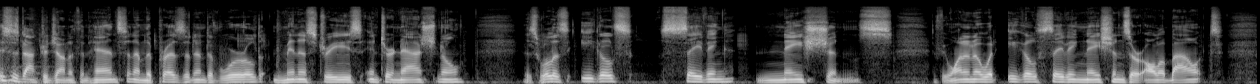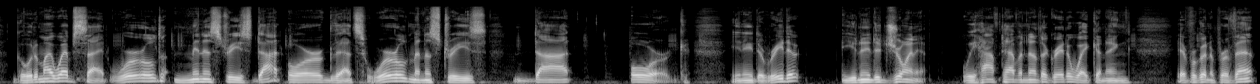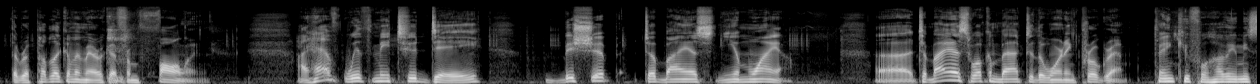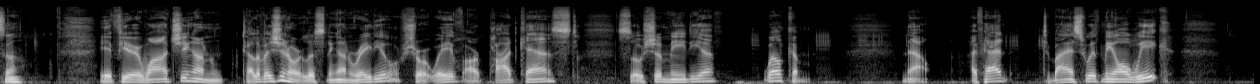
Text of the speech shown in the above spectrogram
This is Dr. Jonathan Hansen. I'm the president of World Ministries International, as well as Eagles Saving Nations. If you want to know what Eagles Saving Nations are all about, go to my website, worldministries.org. That's worldministries.org. You need to read it, you need to join it. We have to have another great awakening if we're going to prevent the Republic of America from falling. I have with me today Bishop Tobias Nyamwaya. Uh, Tobias, welcome back to the Warning Program. Thank you for having me, sir. If you're watching on television or listening on radio, shortwave, our podcast, social media, welcome. Now, I've had Tobias with me all week.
